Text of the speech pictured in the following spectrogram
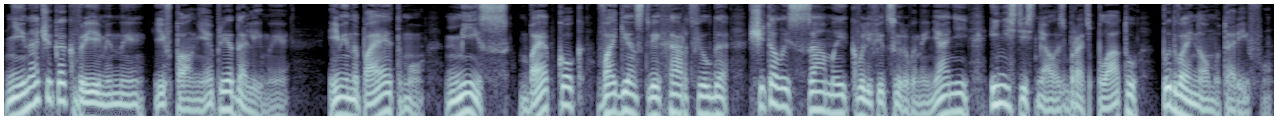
не иначе как временные и вполне преодолимые. Именно поэтому мисс Бэбкок в агентстве Хартфилда считалась самой квалифицированной няней и не стеснялась брать плату по двойному тарифу.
